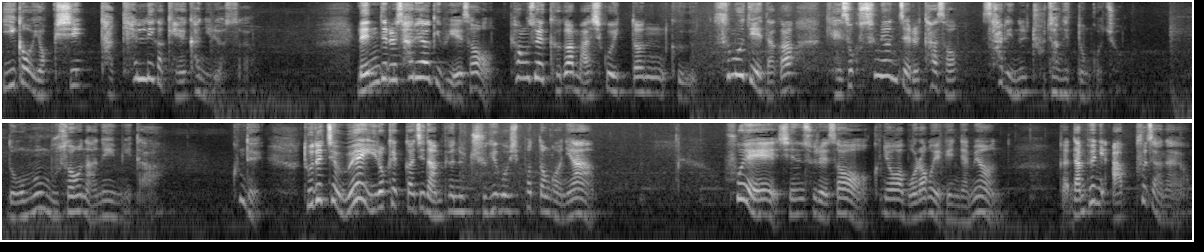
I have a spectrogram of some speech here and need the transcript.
이거 역시 다 켈리가 계획한 일이었어요. 랜디를 살해하기 위해서 평소에 그가 마시고 있던 그 스무디에다가 계속 수면제를 타서 살인을 조장했던 거죠. 너무 무서운 아내입니다. 근데 도대체 왜 이렇게까지 남편을 죽이고 싶었던 거냐? 후에 진술에서 그녀가 뭐라고 얘기했냐면 그러니까 남편이 아프잖아요.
